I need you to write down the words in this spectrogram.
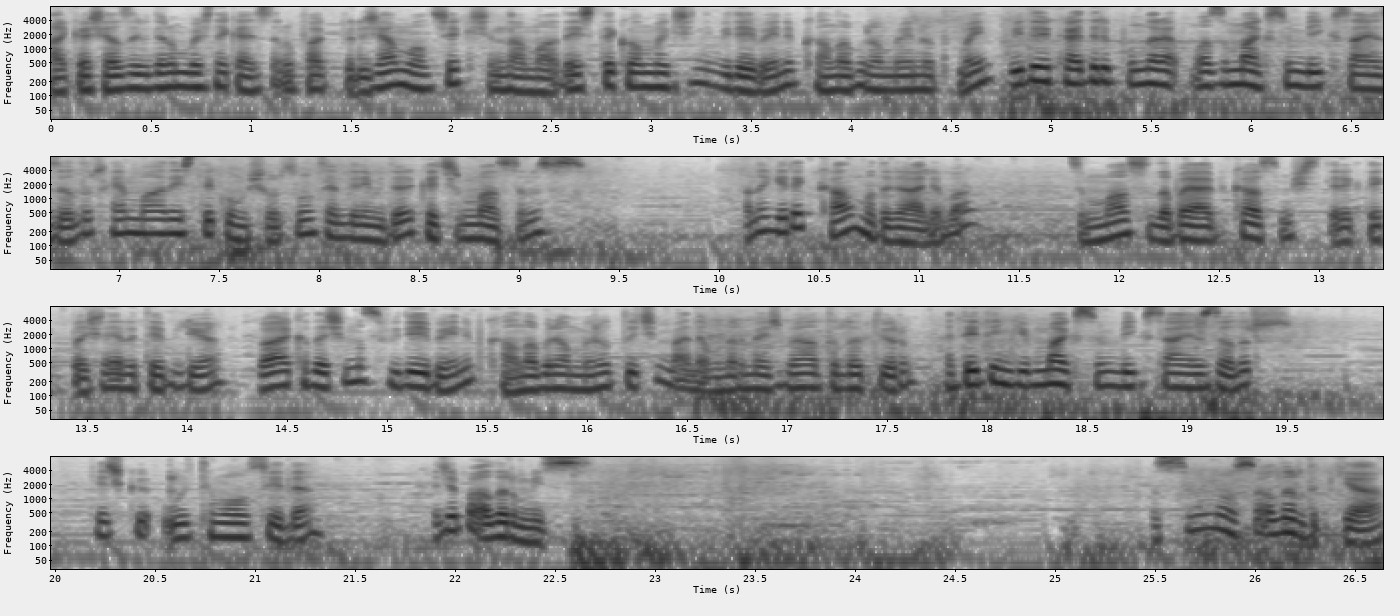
Arkadaşlar hazır videonun başına gerçekten ufak bir ricam olacak. Şimdi ama destek olmak için videoyu beğenip kanala abone olmayı unutmayın. Videoyu kaydedip bunları yapmanızın maksimum 1-2 saniyenizi alır. Hem bana destek olmuş olursunuz hem de videoları kaçırmazsınız. Bana gerek kalmadı galiba. Bizim Master da bayağı bir kasmış. Direkt tek başına eritebiliyor. Bu arkadaşımız videoyu beğenip kanala abone olmayı unuttuğu için ben de bunları mecburen hatırlatıyorum. Ha, dediğim gibi maksimum saniyenizi alır. Keşke ultim olsaydı. Acaba alır mıyız? Isımın olsa alırdık ya.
